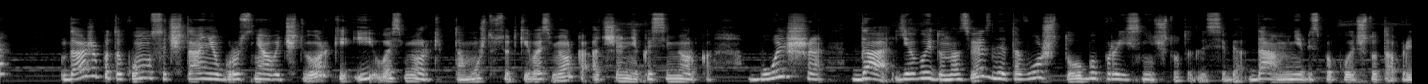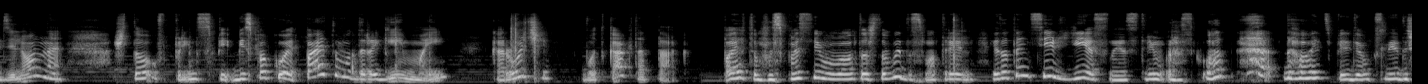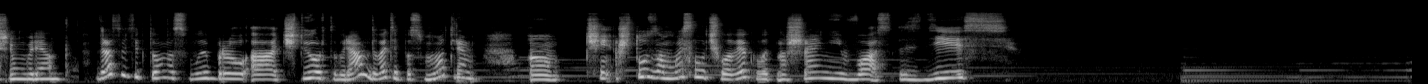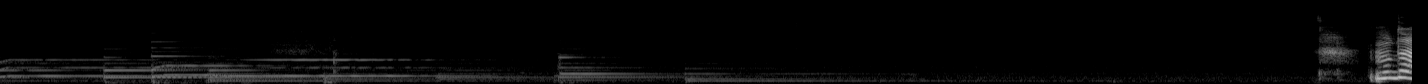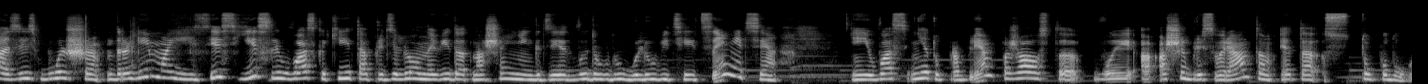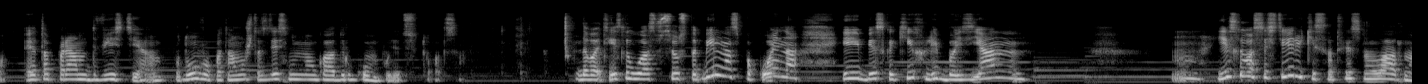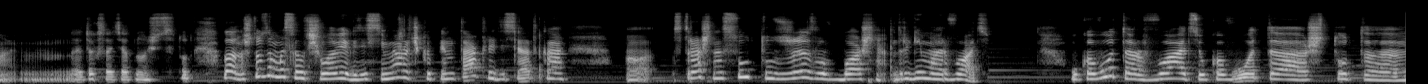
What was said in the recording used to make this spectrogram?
даже по такому сочетанию грустнявой четверки и восьмерки, потому что все-таки восьмерка, отшельник и семерка. Больше, да, я выйду на связь для того, чтобы прояснить что-то для себя. Да, мне беспокоит что-то определенное, что, в принципе, беспокоит. Поэтому, дорогие мои, короче, вот как-то так. Поэтому спасибо вам то, что вы досмотрели. Этот интересный стрим-расклад. Давайте перейдем к следующему варианту. Здравствуйте, кто у нас выбрал а, четвертый вариант. Давайте посмотрим, а, че, что замыслил человек в отношении вас. Здесь Ну да, здесь больше, дорогие мои, здесь если у вас какие-то определенные виды отношений, где вы друг друга любите и цените, и у вас нету проблем, пожалуйста, вы ошиблись вариантом, это стопудово. Это прям 200 пудово, потому что здесь немного о другом будет ситуация. Давайте, если у вас все стабильно, спокойно и без каких-либо изъян, если у вас истерики, соответственно, ладно. Это, кстати, относится тут. Ладно, что замыслил человек? Здесь семерочка пентакли, десятка. Э, страшный суд, туз жезлов, башня. Дорогие мои, рвать. У кого-то рвать, у кого-то что-то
